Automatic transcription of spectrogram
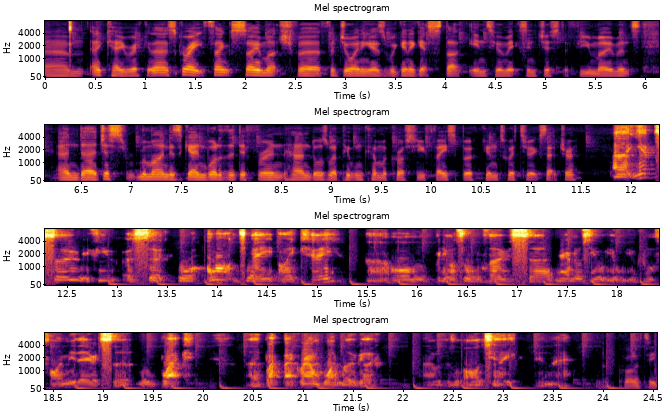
Um, okay, Rick, that's great. Thanks so much for, for joining us. We're going to get stuck into a mix in just a few moments. And uh, just remind us again, what are the different handles where people can come across you, Facebook and Twitter, etc.? Uh, yep, so if you uh, search for RJIK uh, on pretty much all of those uh, handles, you, you, you, can find me there. It's a little black, uh, black background, white logo with a little RJ in there quality.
